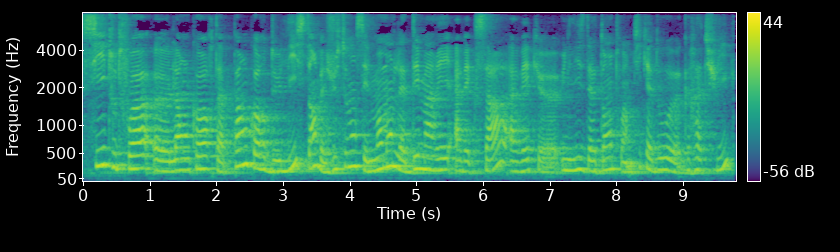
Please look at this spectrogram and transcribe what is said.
Si toutefois, euh, là encore, tu n'as pas encore de liste, hein, ben justement, c'est le moment de la démarrer avec ça, avec euh, une liste d'attente ou un petit cadeau euh, gratuit.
